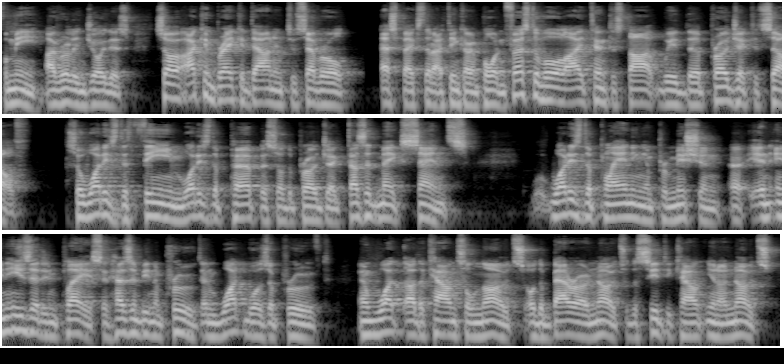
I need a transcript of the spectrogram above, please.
for me. I really enjoy this. So I can break it down into several aspects that I think are important. First of all, I tend to start with the project itself. So what is the theme? What is the purpose of the project? Does it make sense? What is the planning and permission? Uh, and, and is it in place? It hasn't been approved. And what was approved? And what are the council notes or the borough notes or the city count, you know, notes.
